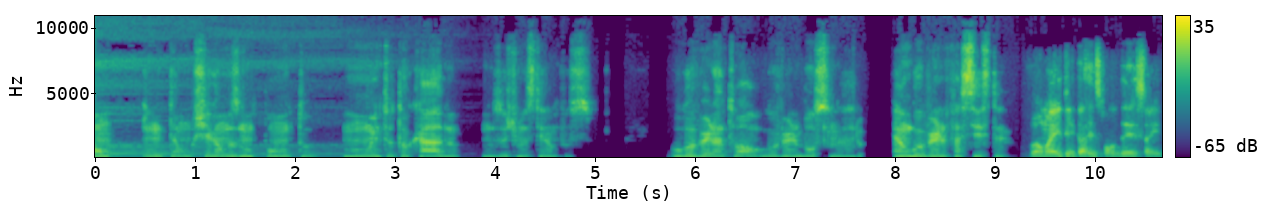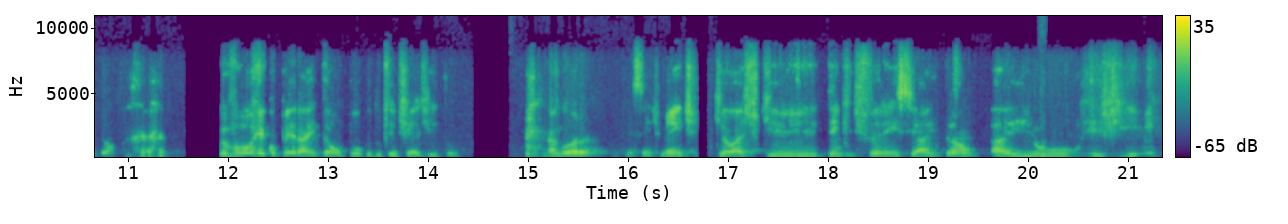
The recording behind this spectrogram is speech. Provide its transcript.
Bom, então chegamos num ponto muito tocado nos últimos tempos. O governo atual, o governo Bolsonaro, é um governo fascista? Vamos aí tentar responder isso aí então. eu vou recuperar então um pouco do que eu tinha dito agora recentemente, que eu acho que tem que diferenciar então aí o regime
